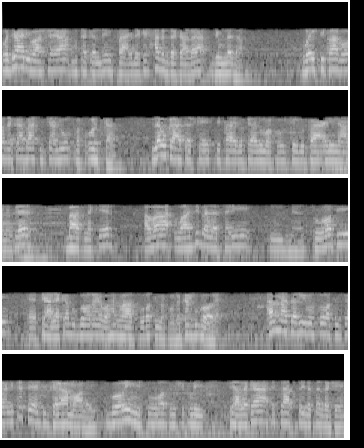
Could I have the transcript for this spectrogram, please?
وجاري واشياء متكلم فاعل كي حذف ذكاء جملة دا واكتفاء ذكاء باسي فعل مفعول كان لو كاتش كاكتفاء بفعل مفعول كردو فاعل نعنى بير باز نكر أو واجب لسري صورة فعلك بقورة وهذا صورة مفعولك بقورة. أما تغيير صورة الفعل فسيأتي الكلام عليه. قوريني صورة شكلي فعلك استاقصي لسردكين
